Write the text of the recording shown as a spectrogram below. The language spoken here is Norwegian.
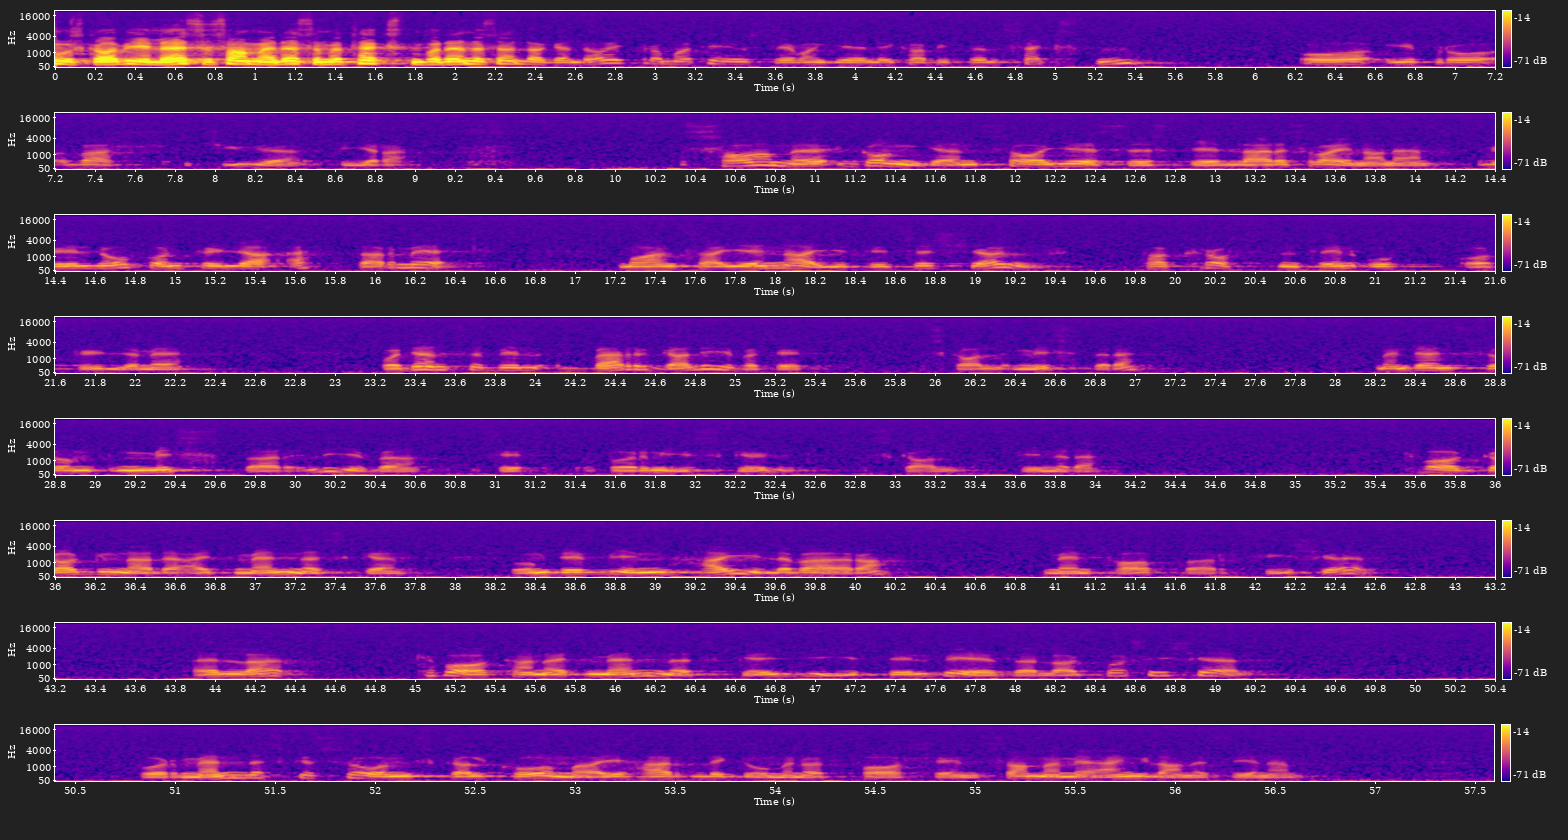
Nå skal vi lese sammen det som er teksten på denne søndagen, da, fra Matteusevangeliet kapittel 16 og fra vers 24. Samme gangen sa Jesus til læresveinene.: Vil noen følge etter meg, må han si nei til seg sjøl, ta krossen sin opp og følge med. For den som vil berge livet sitt, skal miste det. Men den som mister livet sitt for mi skyld, skal finne det. Hva gagner det et menneske om det vinner heile verda, men taper si sjel? Eller hva kan et menneske gi til vederlag for si sjel? For menneskesonen skal komme i herligdommen og Far sin sammen med englene sine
